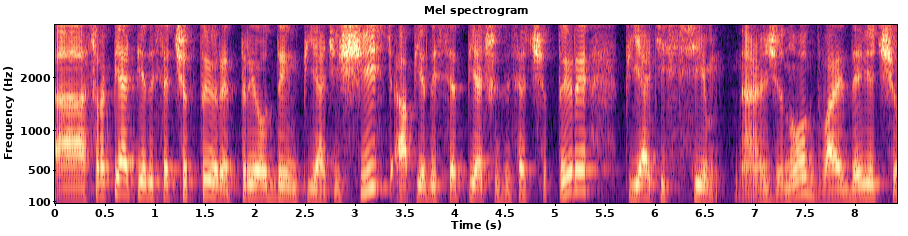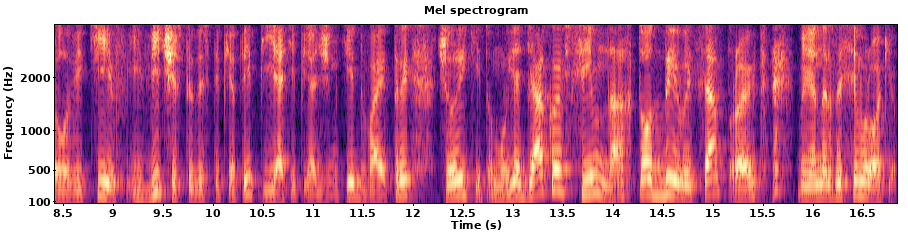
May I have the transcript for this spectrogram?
45-54 3,1, 5,6, а 55-64 5,7 а, жінок, 2,9 чоловіків. І від 65 5,5 жінки, 2,3 чоловіки. Тому я дякую всім, на хто дивиться проект Мільйонер за 7 років.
